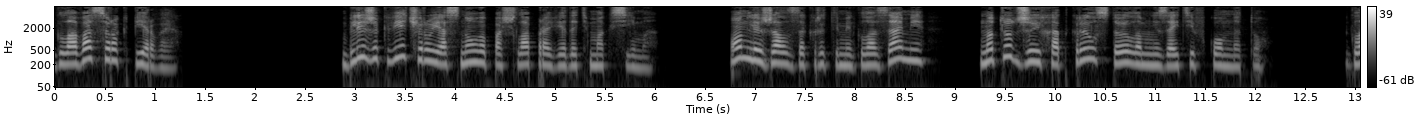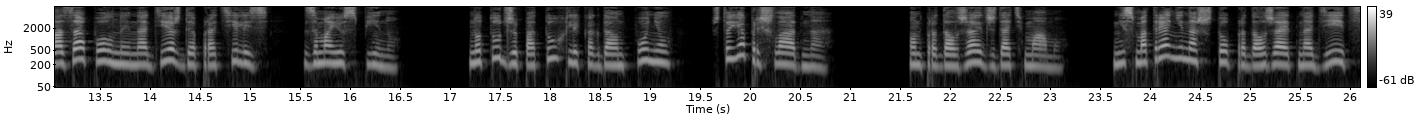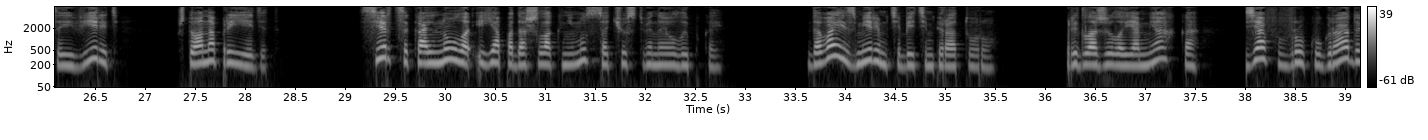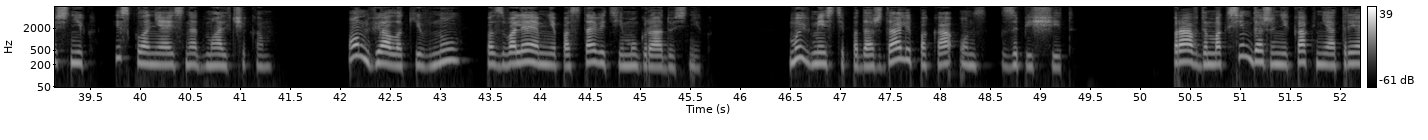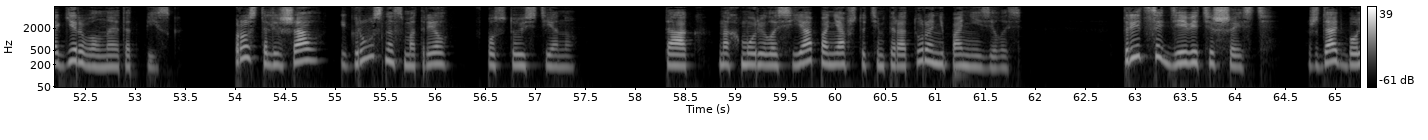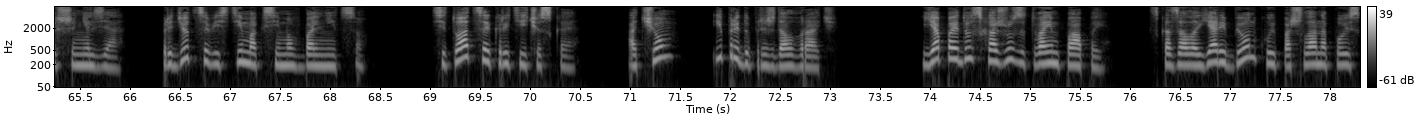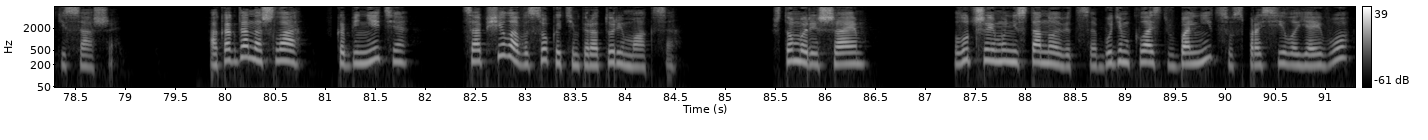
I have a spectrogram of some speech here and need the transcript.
Глава 41. Ближе к вечеру я снова пошла проведать Максима. Он лежал с закрытыми глазами, но тут же их открыл, стоило мне зайти в комнату. Глаза, полные надежды, обратились за мою спину, но тут же потухли, когда он понял, что я пришла одна. Он продолжает ждать маму. Несмотря ни на что, продолжает надеяться и верить, что она приедет. Сердце кольнуло, и я подошла к нему с сочувственной улыбкой. «Давай измерим тебе температуру», — предложила я мягко, взяв в руку градусник и склоняясь над мальчиком. Он вяло кивнул, позволяя мне поставить ему градусник. Мы вместе подождали, пока он запищит. Правда, Максим даже никак не отреагировал на этот писк. Просто лежал и грустно смотрел в пустую стену. «Так, Нахмурилась я, поняв, что температура не понизилась. «Тридцать девять и шесть. Ждать больше нельзя. Придется вести Максима в больницу. Ситуация критическая. О чем?» И предупреждал врач. «Я пойду схожу за твоим папой», — сказала я ребенку и пошла на поиски Саши. А когда нашла в кабинете, сообщила о высокой температуре Макса. «Что мы решаем?» «Лучше ему не становится. Будем класть в больницу?» — спросила я его,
